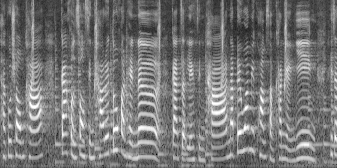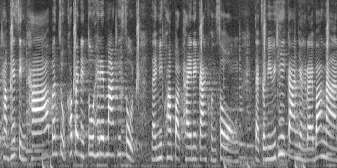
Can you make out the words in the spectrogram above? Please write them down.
ท่านผู้ชมคะ การขนส่งสินค้าด้วยตู้คอนเทนเนอร์ การจัดเรียงสินค้านับได้ว่ามีความสำคัญอย่างยิ่ง ที่จะทำให้สินค้าบรรจุเข้าไปในตู้ให้ได้มากที่สุด และมีความปลอดภัยในการขนส่ง แต่จะมีวิธีการอย่างไรบ้างนั้น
